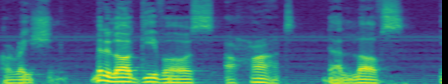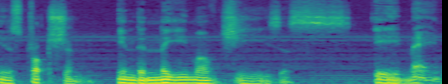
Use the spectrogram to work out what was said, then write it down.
correction. May the Lord give us a heart that loves instruction in the name of Jesus. Amen.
